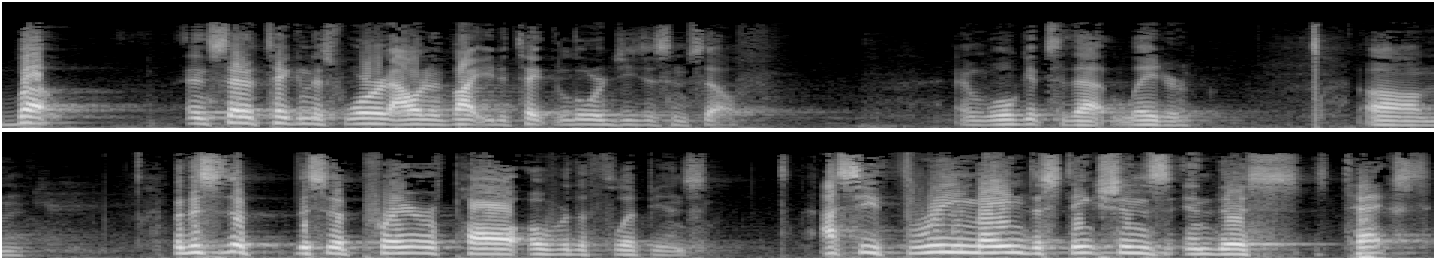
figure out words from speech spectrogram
But instead of taking this word, I would invite you to take the Lord Jesus himself. And we'll get to that later. Um, but this is a, this is a prayer of Paul over the Philippians. I see three main distinctions in this text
